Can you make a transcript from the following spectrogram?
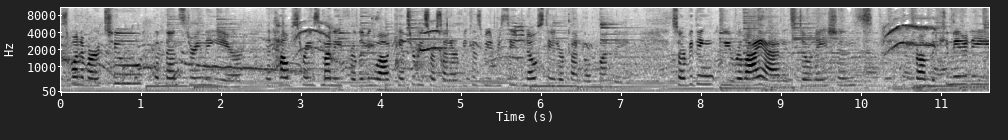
is one of our two events during the year that helps raise money for Living Well Cancer Resource Center because we receive no state or federal funding. So everything we rely on is donations from the community,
